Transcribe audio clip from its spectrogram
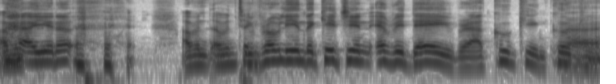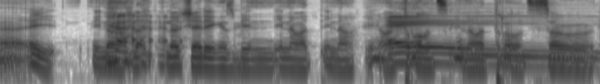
been, you know? I've been, I've been you're taking. probably in the kitchen every day bro, cooking cooking. Uh, hey, you know, load, load shedding has been in our, you know, in our throats, in our throats. So Hey,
